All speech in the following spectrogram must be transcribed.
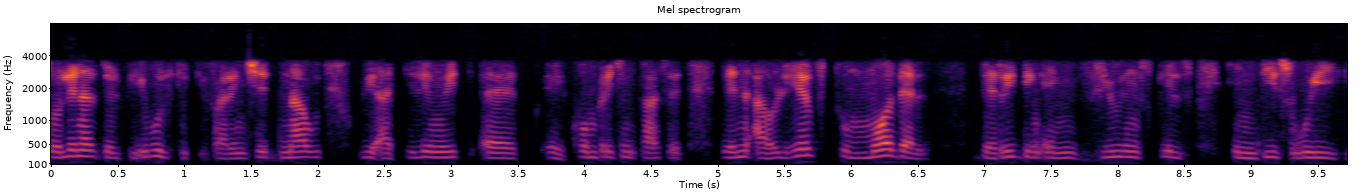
So learners will be able to differentiate. Now we are dealing with a, a comprehension passage. Then I will have to model the reading and viewing skills in this way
